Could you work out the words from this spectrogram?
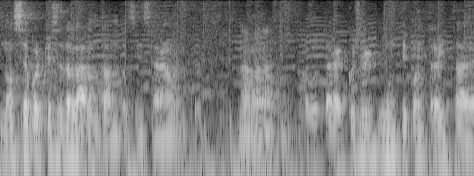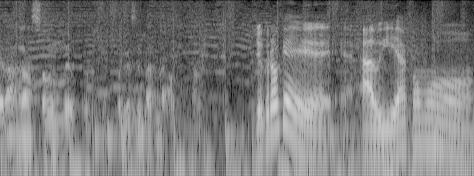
no sé por qué se tardaron tanto sinceramente No, no, no. me gustaría escuchar algún tipo de entrevista de la razón de por qué fue que se tardaron tanto Yo creo que había como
